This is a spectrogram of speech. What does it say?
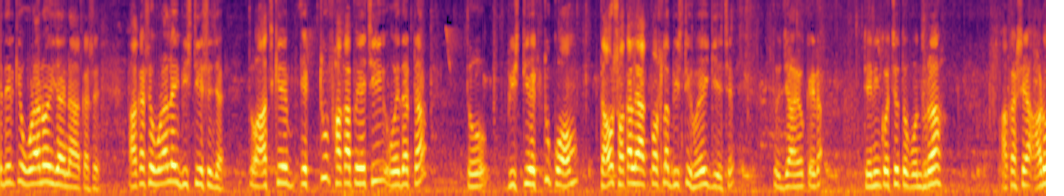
এদেরকে ওড়ানোই যায় না আকাশে। আকাশে ওড়ালেই বৃষ্টি এসে যায়। তো আজকে একটু ফাঁকা পেয়েছি ওয়েদারটা তো বৃষ্টি একটু কম তাও সকালে এক পশলা বৃষ্টি হয়েই গিয়েছে। তো যাই হোক এরা ট্রেনিং করছে তো বন্ধুরা, আকাশে আরও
